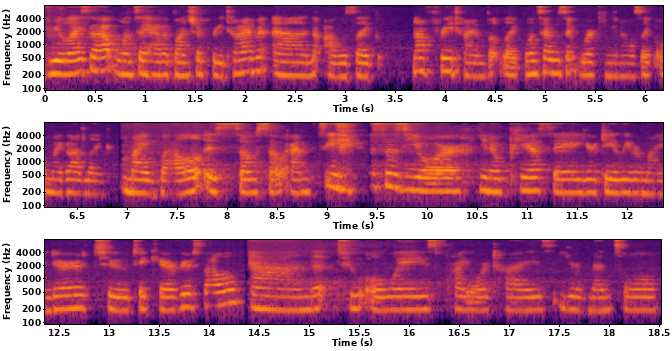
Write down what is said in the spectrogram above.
realized that once I had a bunch of free time and I was like, not free time, but like once I wasn't working and I was like, oh my god, like my well is so, so empty. this is your, you know, PSA, your daily reminder to take care of yourself and to always prioritize your mental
